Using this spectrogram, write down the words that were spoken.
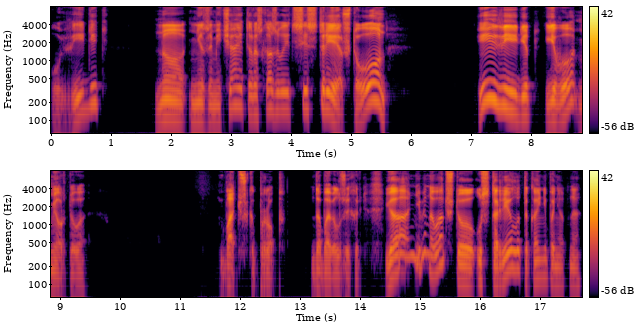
увидеть, но не замечает и рассказывает сестре, что он и видит его мертвого. «Батюшка проб», — добавил Жихарь, — «я не виноват, что устарела такая непонятная.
